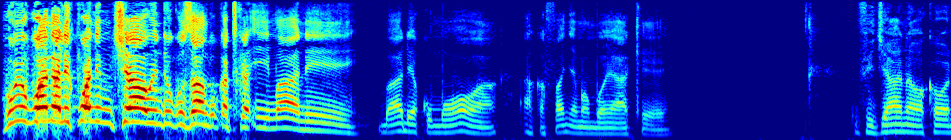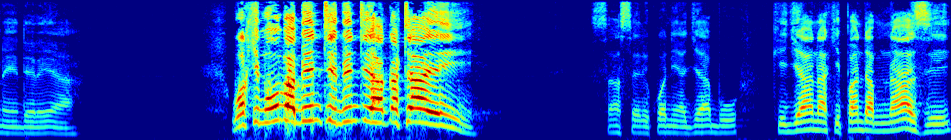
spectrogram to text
Huyu bwana alikuwa ni mchawi ndugu zangu katika imani. Baada ya kumwoa akafanya mambo yake. Vijana wakawa wanaendelea. Wakimuumba binti binti hakatai sasa ilikuwa ni ajabu. Kijana akipanda mnazi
